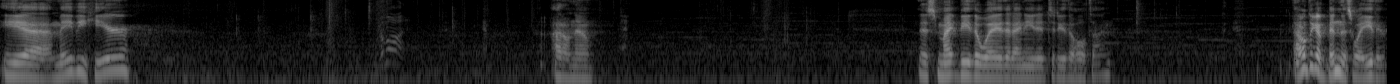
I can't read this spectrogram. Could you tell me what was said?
Yeah, maybe here. I don't know. This might be the way that I needed to do the whole time. I don't think I've been this way either.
